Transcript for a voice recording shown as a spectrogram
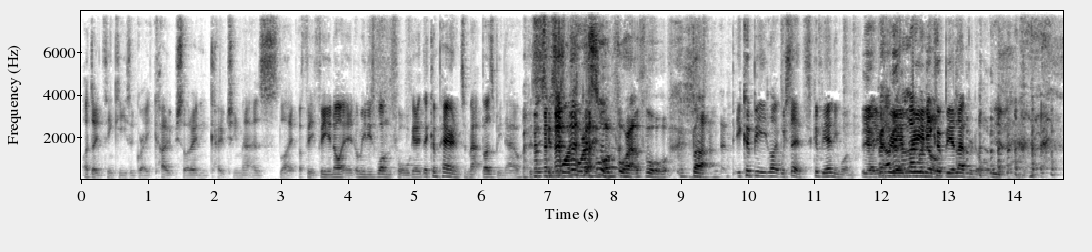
I don't think he's a great coach. So I don't think coaching matters. Like for, for United, I mean, he's won four. They're comparing him to Matt Busby now because he's won four. he's won four out of four. But it could be, like we said, it could be anyone. Yeah, Like, it could it be a really could be a Labrador. yeah.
